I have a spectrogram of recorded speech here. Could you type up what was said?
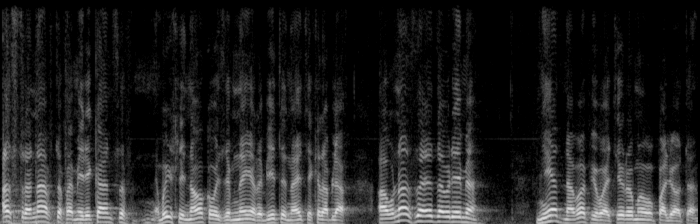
астронавтов, американцев вышли на околоземные орбиты на этих кораблях. А у нас за это время ни одного пилотируемого полета.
